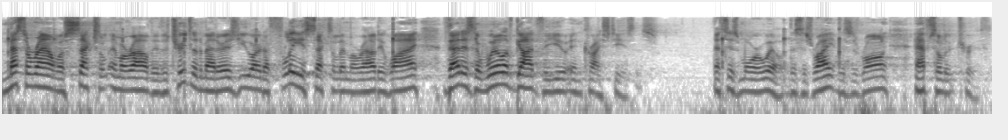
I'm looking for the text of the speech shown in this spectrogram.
mess around with sexual immorality. The truth of the matter is, you are to flee sexual immorality. Why? That is the will of God for you in Christ Jesus. That's His moral will. This is right, this is wrong, absolute truth.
